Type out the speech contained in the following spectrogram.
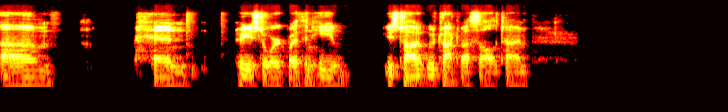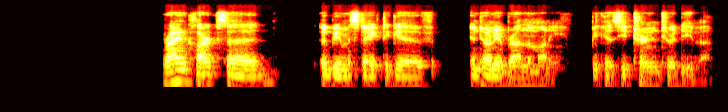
um, and who used to work with, and he used to talk. We've talked about this all the time. Ryan Clark said it'd be a mistake to give Antonio Brown the money because he turned into a diva.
